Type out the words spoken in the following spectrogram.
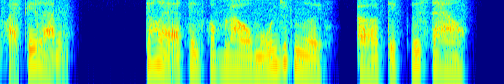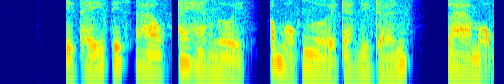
phải khí lạnh. Chẳng lẽ Kinh Phong Lâu muốn giúp người ở tiệc cưới sao? Chỉ thấy phía sau hai hàng người có một người đang đi đến là một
